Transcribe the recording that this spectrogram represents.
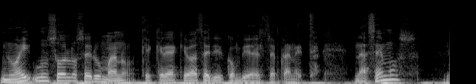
no hay un solo ser humano que crea que va a salir con vida de este planeta. Nacemos, Y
